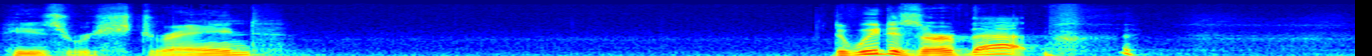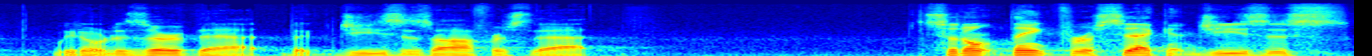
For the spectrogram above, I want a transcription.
he is restrained. Do we deserve that? we don't deserve that, but Jesus offers that. So don't think for a second Jesus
